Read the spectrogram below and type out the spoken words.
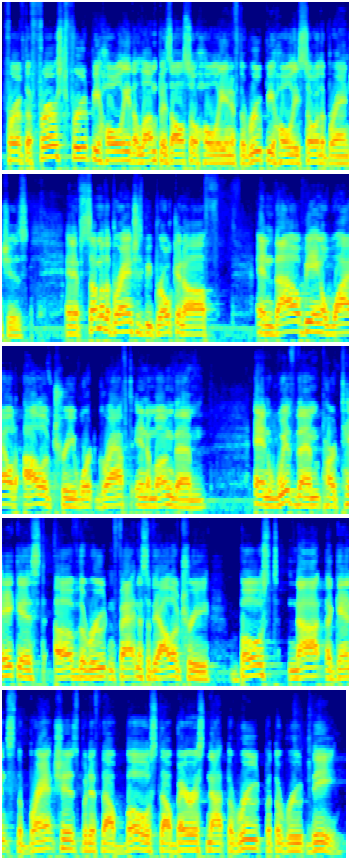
For if the first fruit be holy, the lump is also holy, and if the root be holy, so are the branches. And if some of the branches be broken off, and thou being a wild olive tree wert graft in among them, and with them partakest of the root and fatness of the olive tree, boast not against the branches, but if thou boast, thou bearest not the root, but the root thee.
